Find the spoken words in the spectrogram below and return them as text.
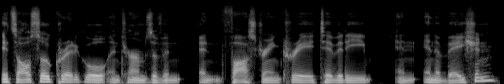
It's also critical in terms of in, in fostering creativity and innovation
